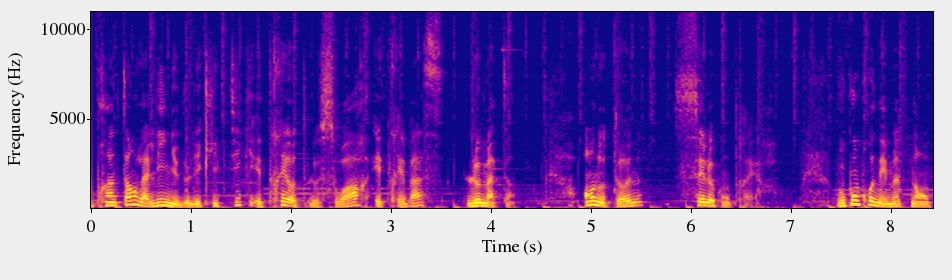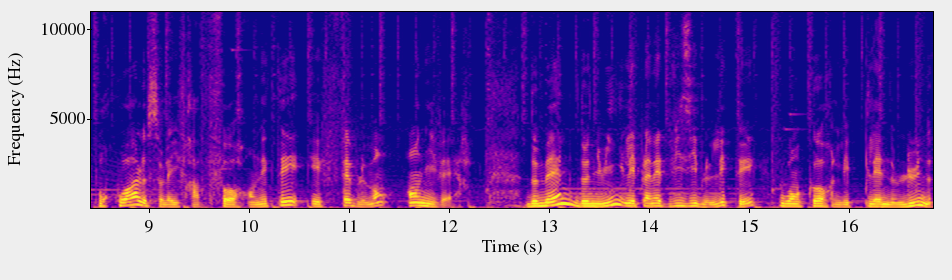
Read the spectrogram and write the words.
Au printemps, la ligne de l'écliptique est très haute le soir et très basse le matin. En automne, c'est le contraire. Vous comprenez maintenant pourquoi le soleil frappe fort en été et faiblement en hiver. De même, de nuit, les planètes visibles l'été ou encore les pleines lunes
